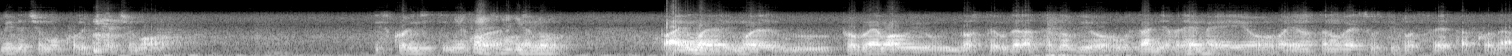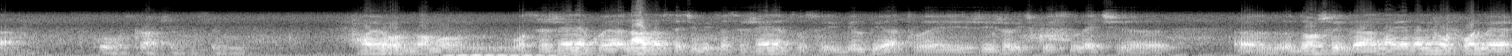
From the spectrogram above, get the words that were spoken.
vidjet ćemo koliko ćemo iskoristiti njegove, njegov... Pa imao je, imao je problema, dosta je udaraca dobio u zadnje vreme i ovaj, jednostavno ga je sustiglo sve, tako da... Koliko skače se Pa evo, imamo osveženja koja, nadam se će biti osveženja, tu su i Bilbija, tu je i Žižović koji su već došli da na jedan nivo forme e,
